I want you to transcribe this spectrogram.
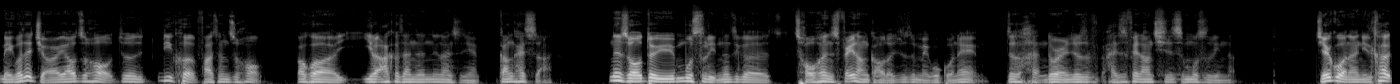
美国在九幺幺之后，就是立刻发生之后，包括伊拉克战争那段时间刚开始啊，那时候对于穆斯林的这个仇恨是非常高的，就是美国国内就是很多人就是还是非常歧视穆斯林的。结果呢？你看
